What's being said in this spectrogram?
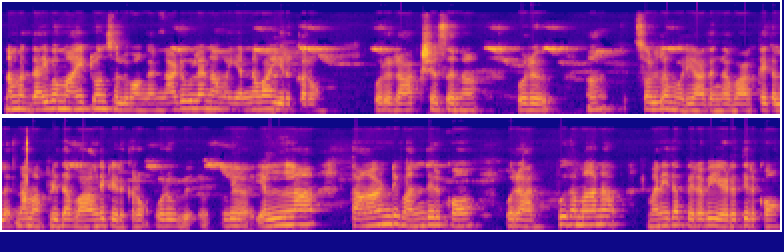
நம்ம தெய்வம் ஆயிட்டோம்னு சொல்லுவாங்க. நடுவுல நாம என்னவா இருக்கிறோம்? ஒரு ராட்சசனா? ஒரு சொல்ல முடியாதுங்க வார்த்தைகள் நம்ம அப்படிதான் வாழ்ந்துட்டு இருக்கிறோம். ஒரு வி- எல்லாம் தாண்டி வந்திருக்கோம். ஒரு அற்புதமான மனித பிறவி எடுத்திருக்கோம்.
